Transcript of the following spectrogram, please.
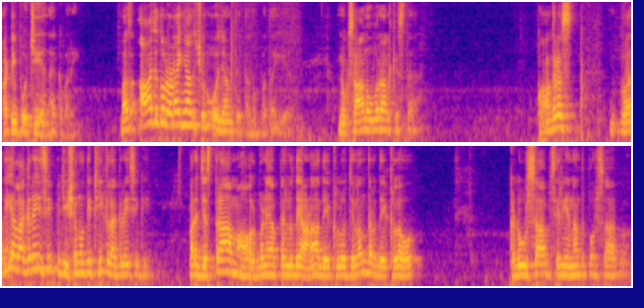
ਫੱਟੀ ਪੋਚੀ ਹੈ ਨਾ ਇੱਕ ਵਾਰੀ। ਬਸ ਆ ਜਦੋਂ ਲੜਾਈਆਂ ਸ਼ੁਰੂ ਹੋ ਜਾਣ ਤੇ ਤੁਹਾਨੂੰ ਪਤਾ ਹੀ ਹੈ। ਨੁਕਸਾਨ ਓਵਰਆਲ ਕਿਸ ਦਾ? ਕਾਂਗਰਸ ਵਧੀਆ ਲੱਗ ਰਹੀ ਸੀ ਪੋਜੀਸ਼ਨ ਉਹਦੀ ਠੀਕ ਲੱਗ ਰਹੀ ਸੀਗੀ। ਪਰ ਜਿਸ ਤਰ੍ਹਾਂ ਮਾਹੌਲ ਬਣਿਆ ਪਿਆ ਲੁਧਿਆਣਾ ਦੇਖ ਲਓ ਜਲੰਧਰ ਦੇਖ ਲਓ ਖਡੂਰ ਸਾਹਿਬ ਸ੍ਰੀ ਅਨੰਦਪੁਰ ਸਾਹਿਬ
